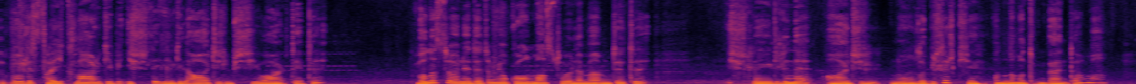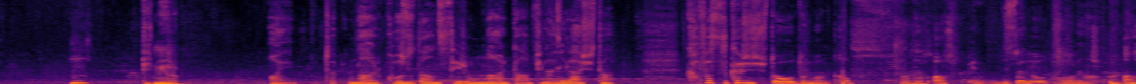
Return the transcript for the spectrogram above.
Böyle sayıklar gibi işle ilgili acil bir şey var dedi. Bana söyle dedim yok olmaz söylemem dedi. İşle ilgili ne acil ne olabilir ki anlamadım ben de ama. Bilmiyorum. Ay tabii narkozdan, serumlardan filan ilaçtan. Kafası karıştı oğlumun. Of. Ah benim güzel oğlum. Olabilir. Ah.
